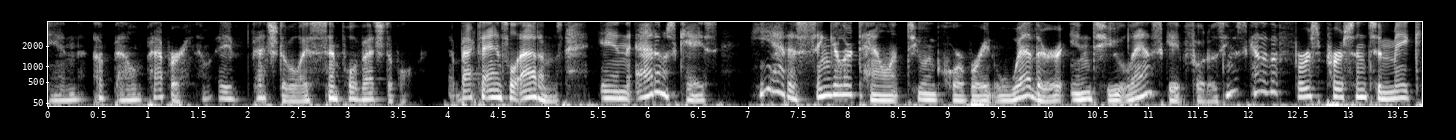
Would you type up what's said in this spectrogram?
in a bell pepper, you know, a vegetable, a simple vegetable. Back to Ansel Adams. In Adams' case, he had a singular talent to incorporate weather into landscape photos. He was kind of the first person to make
